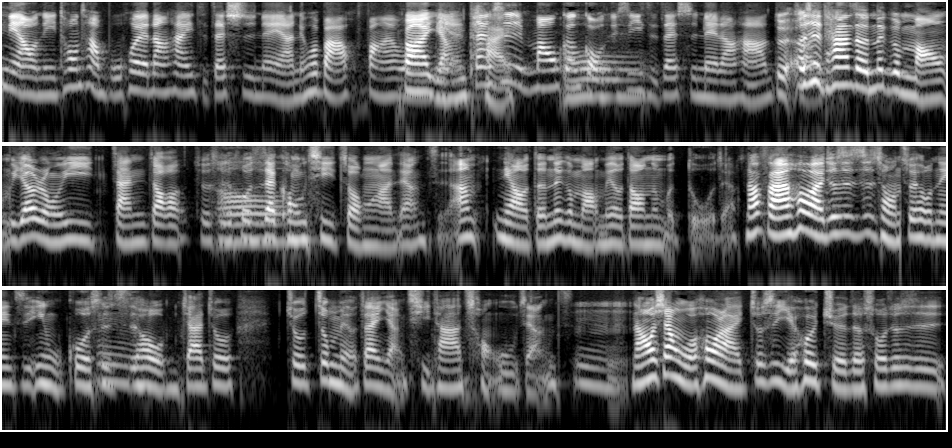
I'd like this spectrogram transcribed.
鸟你通常不会让它一直在室内啊，你会把它放在放在阳台但是猫跟狗哦你是一直在室内让它对，而且它的那个毛比较容易沾到，就是或者在哦空气中啊这样子啊，鸟的那个毛没有到那么多这样。然后反正后来就是自从最后那只鹦鹉过世之后，我们家就就就没有再养其他宠物这样子。嗯，然后像我后来就是也会觉得说，就是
